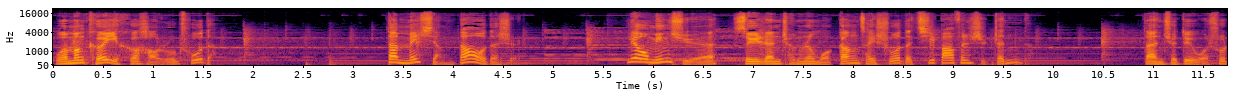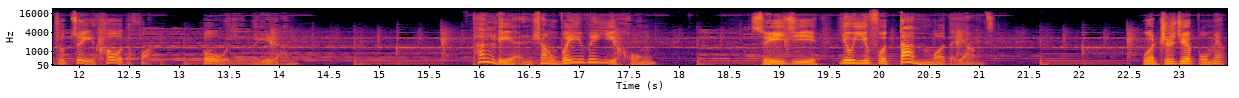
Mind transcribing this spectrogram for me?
我们可以和好如初的。但没想到的是，廖明雪虽然承认我刚才说的七八分是真的，但却对我说出最后的话不以为然。他脸上微微一红。随即又一副淡漠的样子，我直觉不妙。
